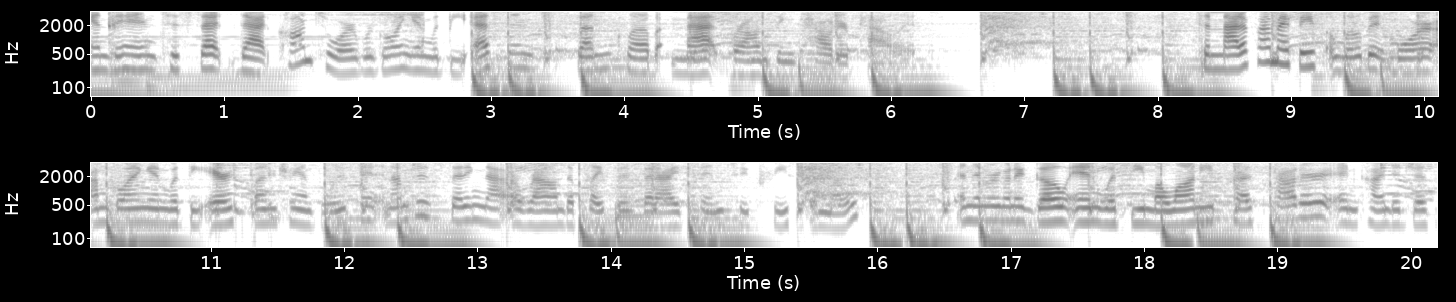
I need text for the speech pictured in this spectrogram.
And then to set that contour, we're going in with the Essence Sun Club Matte Bronzing Powder. To mattify my face a little bit more, I'm going in with the Airspun Translucent and I'm just setting that around the places that I tend to crease the most. And then we're going to go in with the Milani pressed powder and kind of just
